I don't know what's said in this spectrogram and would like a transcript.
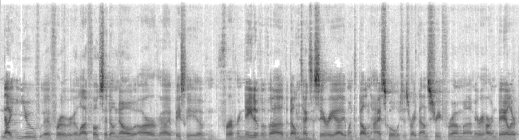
now you, uh, for a lot of folks that don't know, are uh, basically a forever native of uh, the Belton, mm-hmm. Texas area. You went to Belton High School, which is right down the street from uh, Mary Hardin Baylor.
